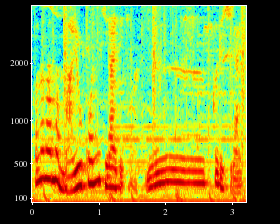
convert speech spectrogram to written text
このまま真横に開いていきます。ゆっくり開いてい。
